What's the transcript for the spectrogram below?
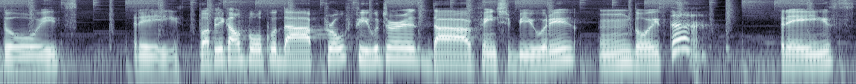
dois, três. Vou aplicar um pouco da Pro Filter da Fenty Beauty. Um, dois, ah, três.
